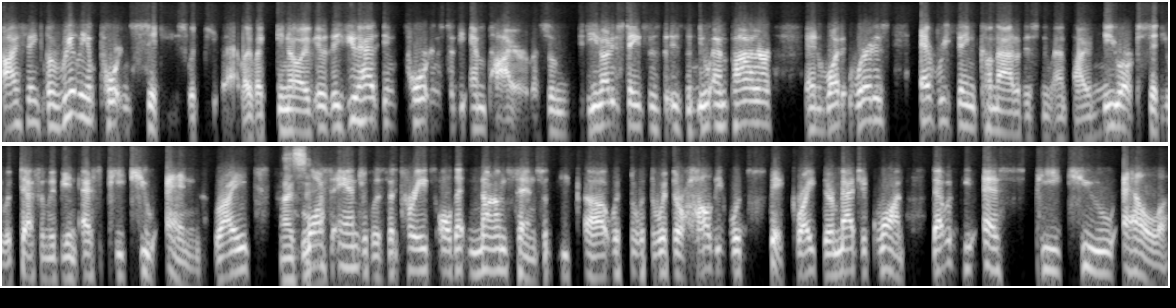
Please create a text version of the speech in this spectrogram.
I think the really important cities would be that. Like, like you know, if, if you had importance to the empire, so the United States is, is the new empire, and what where does everything come out of this new empire? New York City would definitely be an SPQN, right? I see. Los Angeles that creates all that nonsense with the, uh, with with with their Hollywood stick, right? Their magic wand. That would be SPQL.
